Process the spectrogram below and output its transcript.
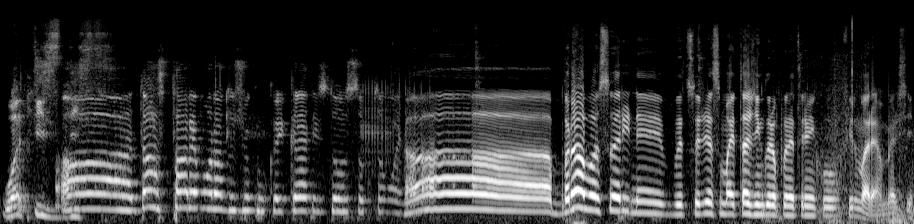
What is this? Ah, da, stare mă Radu jocul, că e gratis două săptămâni. Ah, bravo, Sărine! Îți sugerez să mai taci din gură până termin cu filmarea, mersi.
